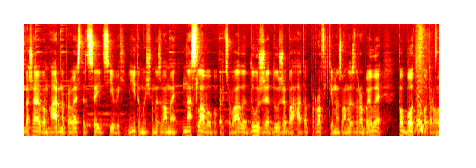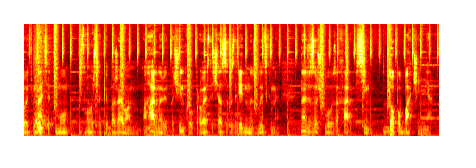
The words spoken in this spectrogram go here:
бажаю вам гарно провести ці, ці вихідні, тому що ми з вами на славу попрацювали. Дуже дуже багато профітів ми з вами зробили по боту по торговій кімнаті. Тому знову ж таки бажаю вам гарного відпочинку, провести час з рідними, з близькими. На зв'язочку був Захар. Всім до побачення.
